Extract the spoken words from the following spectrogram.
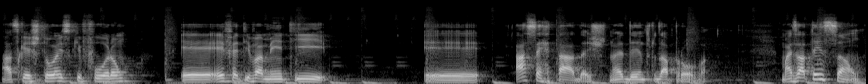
as questões que foram é, efetivamente é, acertadas né, dentro da prova. Mas atenção,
